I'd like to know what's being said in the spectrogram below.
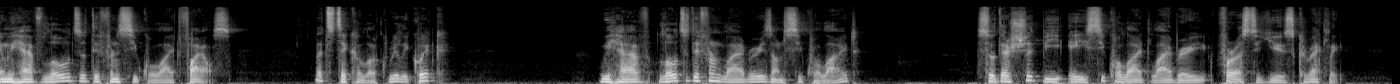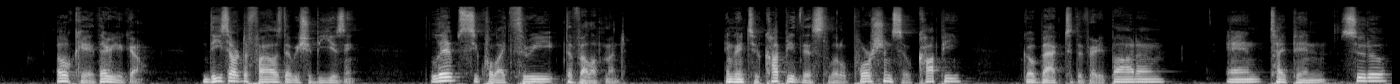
and we have loads of different SQLite files. Let's take a look really quick. We have loads of different libraries on SQLite, so there should be a SQLite library for us to use correctly. Okay, there you go. These are the files that we should be using. lib SQLite 3 development. I'm going to copy this little portion, so copy, go back to the very bottom, and type in sudo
